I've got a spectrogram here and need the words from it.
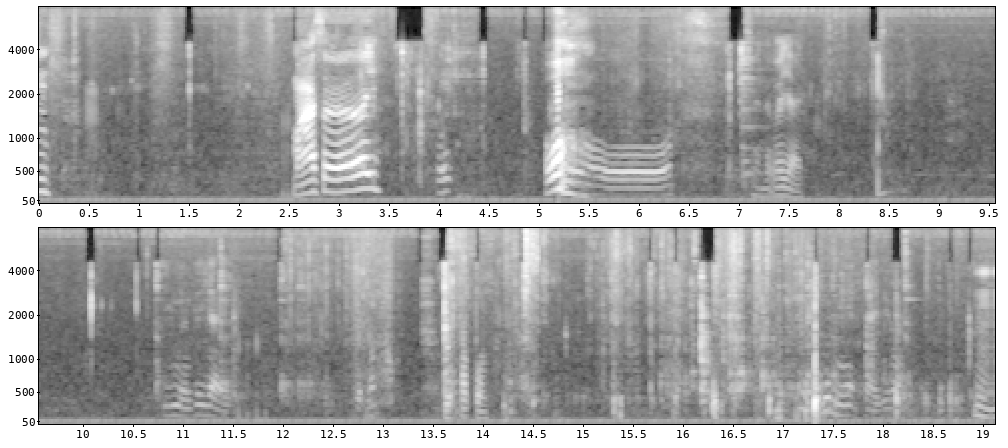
อืม มาเสยโอ้โอ้โหนั่นก็ใหญ่กินเหมือนจะใหญ่เก็บเนาะดูครับผมรุ่นนี้ใหญ่ดีกว่าอืม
